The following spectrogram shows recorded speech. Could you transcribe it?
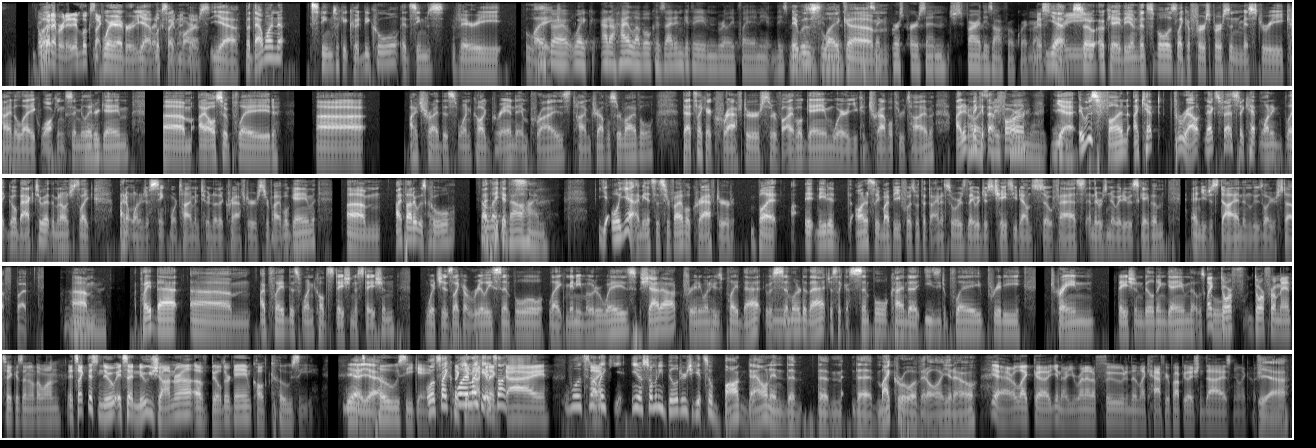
Or whatever it is. It looks like wherever. Yeah, it looks like kinda, yeah. Mars. Yeah, but that one seems like it could be cool. It seems very like. like uh, like at a high level because I didn't get to even really play any of these. It was games, and like, it's um, first person. Just fire these off real quick. Right? Mis- Yeah, so okay, the Invincible is like a first-person mystery kind of like walking simulator Yeah. game. Um, I also played. Uh, I tried this one called Grand Emprise Time Travel Survival. That's like a crafter survival game where you can travel through time. I didn't Oh, make I it that far. that, Yeah. it was fun. I kept throughout Next Fest. I kept wanting to like go back to it. Then I was just like, I don't want to just sink more time into another crafter survival game. Um, I thought it was cool. felt I like a think Valheim. Yeah, well, yeah. I mean, it's a survival crafter, but uh, it needed. Honestly, my beef was with the dinosaurs. They would just chase you down so fast, and there was no way to escape them, and you just die and then lose all your stuff. But Oh Um, God. I played that. Um, I played this one called Station to Station, which is like a really simple, like mini motorways shout out for anyone who's played that. It was Mm. similar to that, just like a simple, kind of easy to play, pretty train station building game that was like cool. Dorf Dorfromantik is another one. It's like this new it's a new genre of builder game called cozy. Yeah, it's yeah. a cozy game. Well, it's like, like well, I like not it. It's not. die. Well, it's not like- like you know, so many builders you get so bogged down in the the the micro of it all. You know. Yeah, or like uh, you know, you run out of food and then like half your population dies and you're like, oh shit. Yeah.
